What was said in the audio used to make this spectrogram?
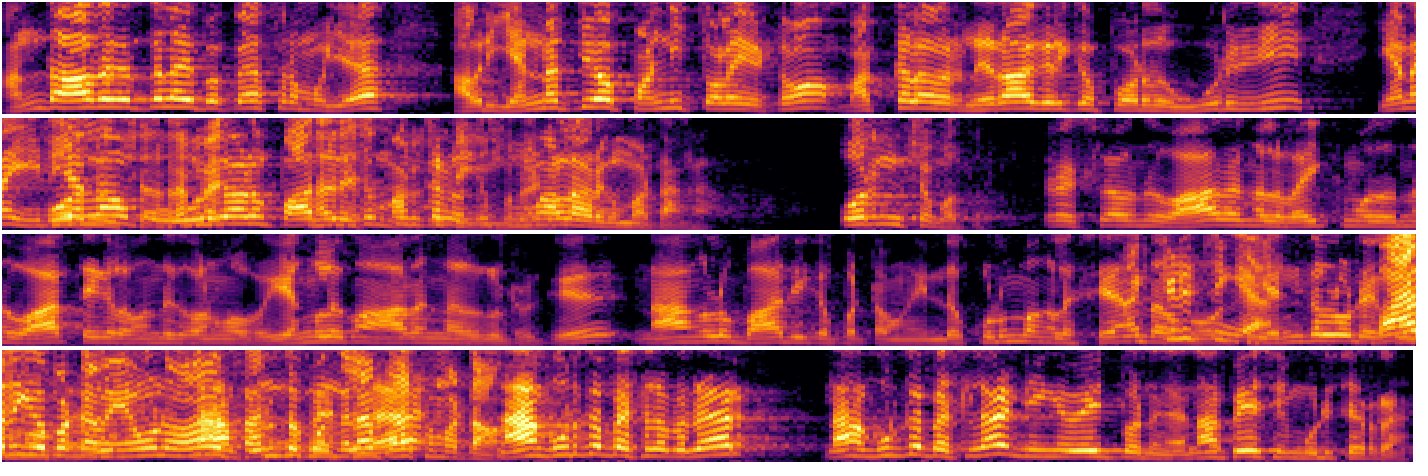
அந்த ஆதகத்தில் இப்போ பேசுகிற முடிய அவர் என்னத்தையோ பண்ணி தொலையட்டும் மக்கள் அவர் நிராகரிக்க போறது உறுதி. ஏன்னா இதெல்லாம் நிமிஷம், ஒரு காலம் பார்த்துட்டு மக்கள் வந்து சும்மாலாம் இருக்க மாட்டாங்க. ஒரு நிமிஷம் மாத்திரம் ஆக்சுவலாக வந்து வாதங்கள் வைக்கும்போது வந்து வார்த்தைகளை வந்து கவனமாக எங்களுக்கும் ஆதங்கங்கள் இருக்கு. நாங்களும் பாதிக்கப்பட்டவங்க. இந்த குடும்பங்களை சேர்ந்தவங்க எங்களுடைய பாதிக்கப்பட்டவன் நான் குறுக்க பேசல. பேச மாட்டான். நான் குறுக்க பேசல பிரதர் நான் குறுக்க பேசல. நீங்க வெயிட் பண்ணுங்க. நான் பேசி முடிச்சிடுறேன்.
